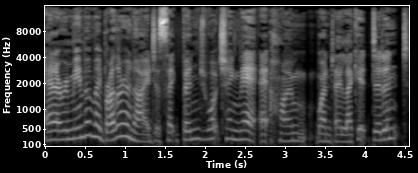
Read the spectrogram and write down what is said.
And I remember my brother and I just like binge watching that at home one day. Like it didn't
